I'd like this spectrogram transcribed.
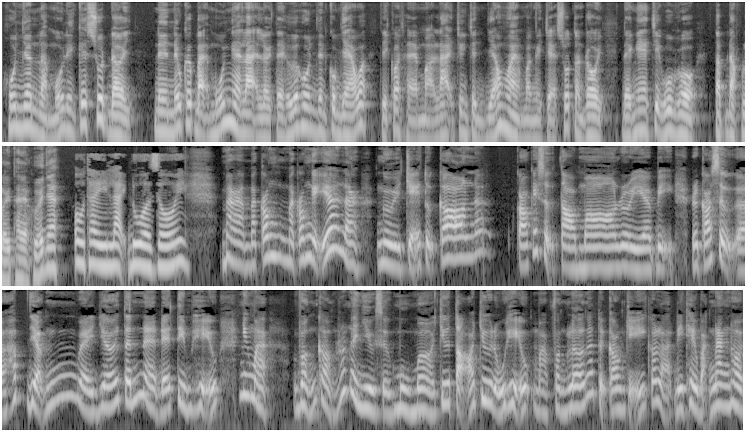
hôn nhân là mối liên kết suốt đời nên nếu các bạn muốn nghe lại lời thề hứa hôn nhân công giáo á, thì có thể mở lại chương trình Giáo hoàng và người trẻ suốt tuần rồi để nghe chị Google tập đọc lời thề hứa nhé. Ô thầy lại đùa rồi. Mà mà con mà con nghĩ là người trẻ tụi con á có cái sự tò mò rồi à, bị rồi có sự à, hấp dẫn về giới tính nè để tìm hiểu nhưng mà vẫn còn rất là nhiều sự mù mờ chưa tỏ chưa đủ hiểu mà phần lớn á tụi con chỉ có là đi theo bản năng thôi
